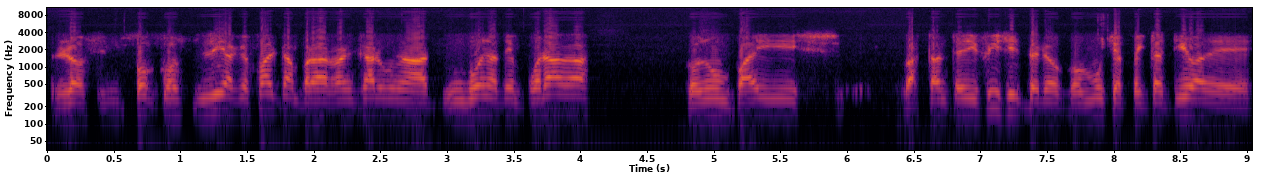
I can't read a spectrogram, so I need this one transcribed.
los pocos días que faltan para arrancar una buena temporada con un país bastante difícil, pero con mucha expectativa de,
